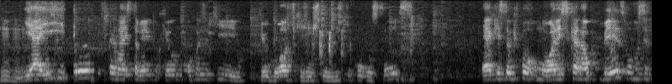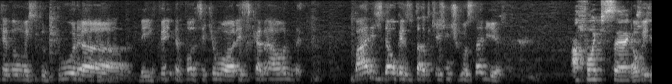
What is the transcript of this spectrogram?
Uhum. E aí tem outros canais também, porque uma coisa que, que eu gosto, que a gente tem visto com vocês, é a questão que, pô, uma hora esse canal, mesmo você tendo uma estrutura bem feita, pode ser que uma hora esse canal pare de dar o resultado que a gente gostaria. A fonte seca. Talvez,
